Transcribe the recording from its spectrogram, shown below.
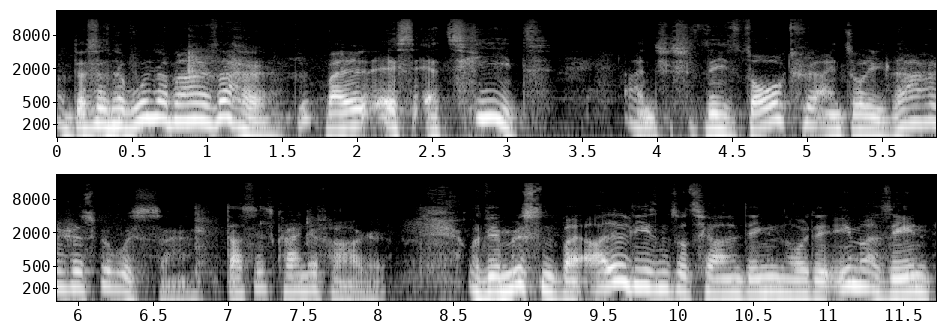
Und das ist eine wunderbare Sache, weil es erzieht, sie sorgt für ein solidarisches Bewusstsein. Das ist keine Frage. Und wir müssen bei all diesen sozialen Dingen heute immer sehen,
